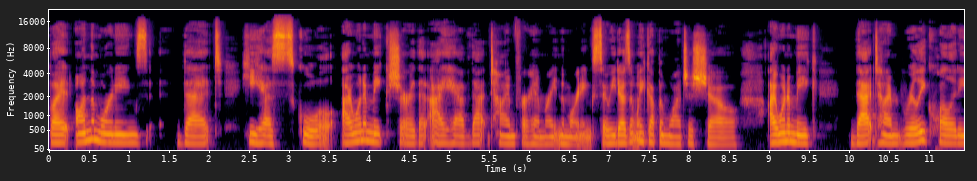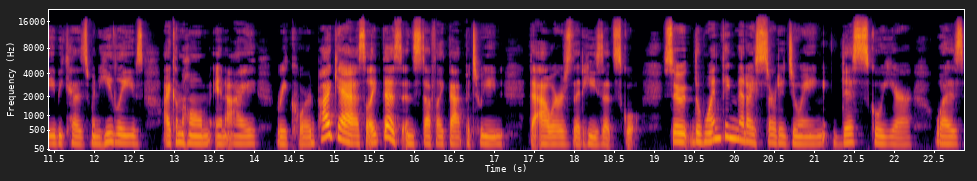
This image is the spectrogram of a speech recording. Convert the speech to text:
but on the mornings that he has school, I want to make sure that I have that time for him right in the morning. So he doesn't wake up and watch a show. I want to make that time really quality because when he leaves, I come home and I record podcasts like this and stuff like that between the hours that he's at school. So the one thing that I started doing this school year was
